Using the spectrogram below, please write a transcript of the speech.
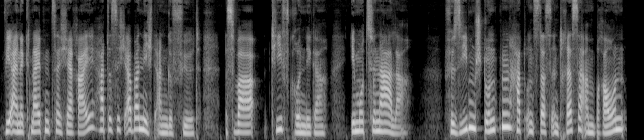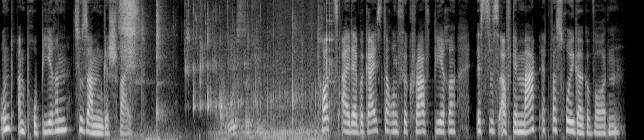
Wie eine Kneipenzecherei hat es sich aber nicht angefühlt. Es war tiefgründiger, emotionaler. Für sieben Stunden hat uns das Interesse am Brauen und am Probieren zusammengeschweißt. Trotz all der Begeisterung für Craftbiere ist es auf dem Markt etwas ruhiger geworden.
